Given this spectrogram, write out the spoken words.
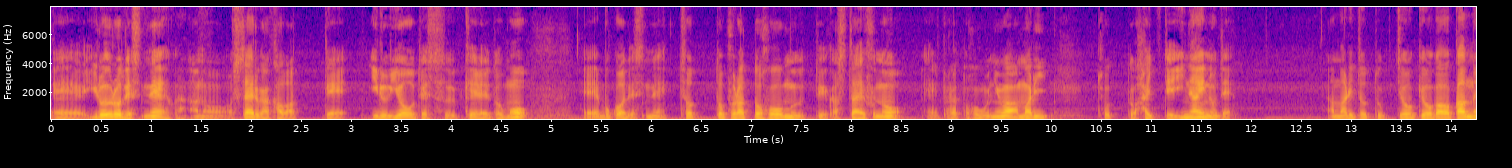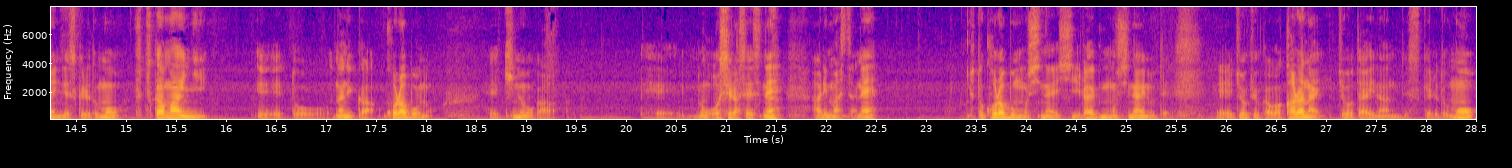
えー、いろいろですねあのスタイルが変わっているようですけれども、えー、僕はですねちょっとプラットフォームっていうかスタイフの、えー、プラットフォームにはあまりちょっと入っていないのであまりちょっと状況が分かんないんですけれども2日前に、えーと、何かコラボの、えー、機能が、えー、のお知らせですねありましたね。ちょっとコラボもしないしライブもしないので、えー、状況がわからない状態なんですけれども、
